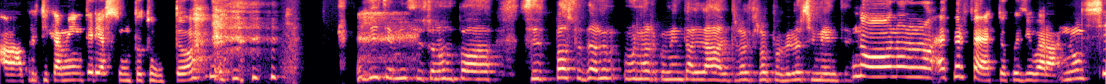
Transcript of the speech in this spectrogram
ha praticamente riassunto tutto. Ditemi se sono un po'. se posso dare un argomento all'altro troppo velocemente. No, no, no, no è perfetto così, guarda. Non, Sì.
